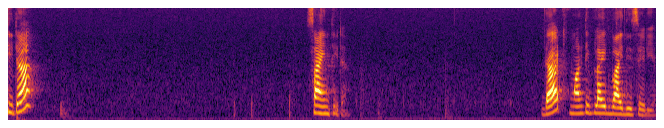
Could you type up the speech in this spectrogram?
theta sin theta that multiplied by this area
